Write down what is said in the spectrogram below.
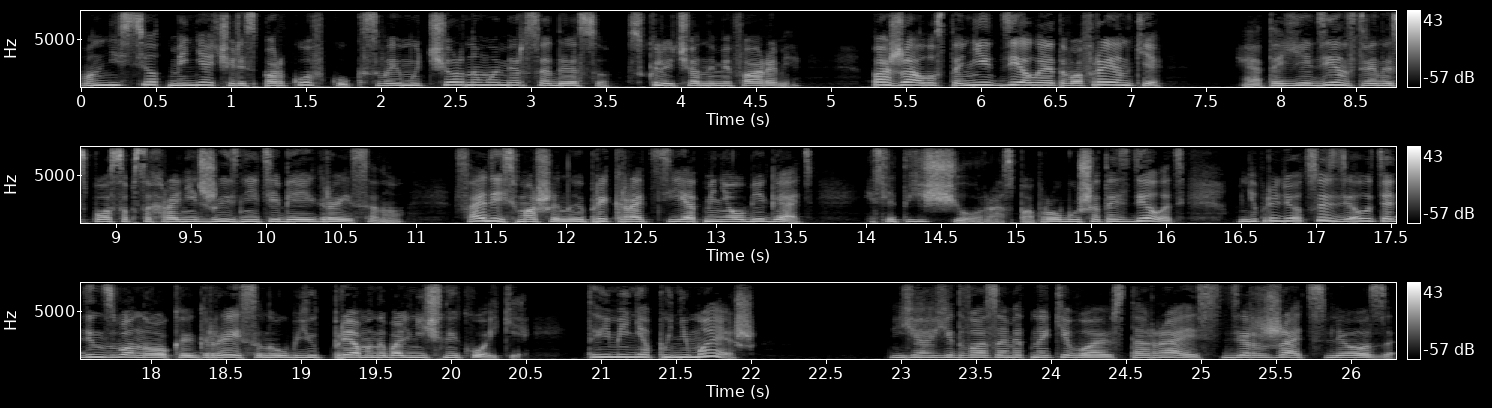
Он несет меня через парковку к своему черному Мерседесу с включенными фарами. «Пожалуйста, не делай этого, Фрэнки!» «Это единственный способ сохранить жизни тебе и Грейсону. Садись в машину и прекрати от меня убегать. Если ты еще раз попробуешь это сделать, мне придется сделать один звонок, и Грейсона убьют прямо на больничной койке. Ты меня понимаешь?» Я едва заметно киваю, стараясь сдержать слезы.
